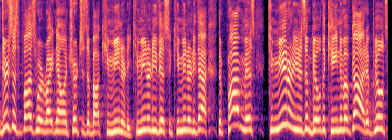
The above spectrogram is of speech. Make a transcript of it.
There's this buzzword right now in churches about community, community this and community that. The problem is community doesn't build the kingdom of God. It builds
